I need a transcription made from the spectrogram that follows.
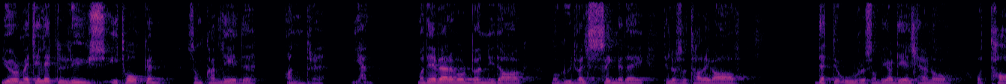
Gjør meg til et lys i tåken som kan lede andre hjem. Må det være vår bønn i dag må Gud velsigne deg til å ta deg av dette ordet som vi har delt her nå, og ta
